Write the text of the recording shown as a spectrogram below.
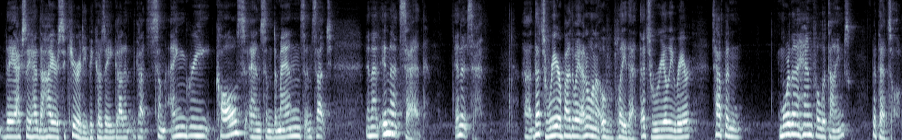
they actually had to hire security because they got got some angry calls and some demands and such. And that isn't that sad? Isn't it sad? Uh, that's rare, by the way. I don't want to overplay that. That's really rare. It's happened more than a handful of times, but that's all.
